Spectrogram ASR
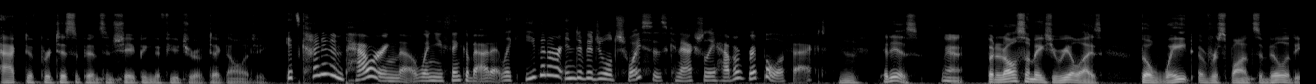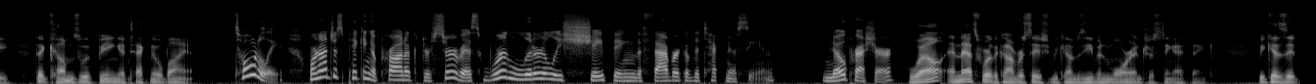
active participants in shaping the future of technology. It's kind of empowering, though, when you think about it. Like, even our individual choices can actually have a ripple effect. Hmm. It is. Yeah. But it also makes you realize the weight of responsibility that comes with being a technobiont. Totally. We're not just picking a product or service, we're literally shaping the fabric of the technocene. No pressure. Well, and that's where the conversation becomes even more interesting, I think, because it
